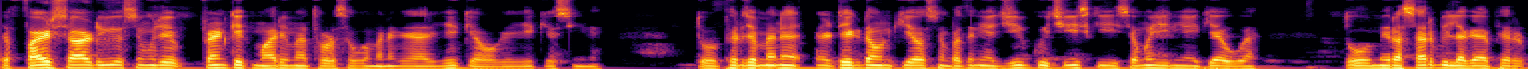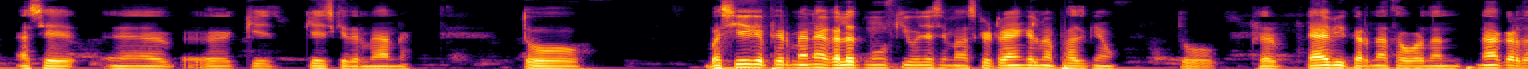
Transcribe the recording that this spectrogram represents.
جب فائٹ اسٹارٹ ہوئی اس نے مجھے فرنٹ کیک ماری میں تھوڑا سا ہوا میں نے کہا یار یہ کیا ہو گیا یہ کیا سین ہے تو پھر جب میں نے ٹیک ڈاؤن کیا اس نے پتہ نہیں عجیب کوئی چیز کی سمجھ ہی نہیں آئی کیا ہوا ہے تو میرا سر بھی لگا پھر ایسے کیج کیج کے درمیان میں تو بس یہ کہ پھر میں نے غلط موو کی وجہ سے میں اس کے ٹرائنگل میں پھنس گیا ہوں تو پھر طے بھی کرنا تھا ورنہ نہ کرتا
